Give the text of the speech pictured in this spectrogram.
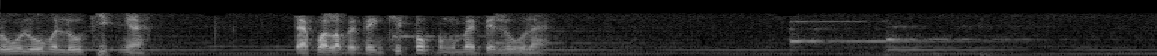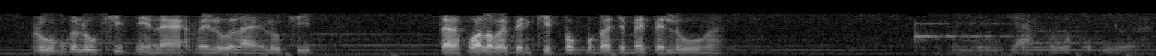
รู้รู้มันรู้คิดไงแต่พอเราไปเป็นคิดปุ๊บมันก็ไม่เป็นรู้แหละรู้มันก็รู้คิดนี่แหละ ไม่รู้อะไร รู้คิด แต่พอเราไปเป็นคิดปุ๊บมันก็จะไม่เป็นรู้ไงมันยังยากสำหรับผมอยู่นะ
